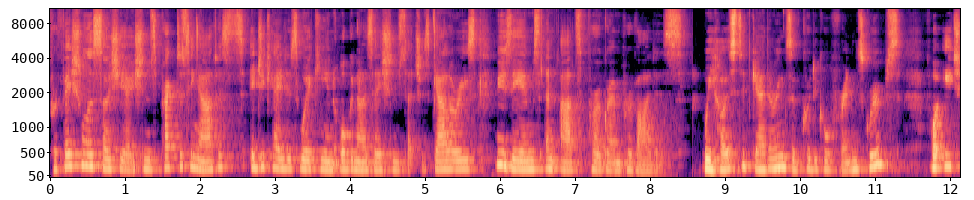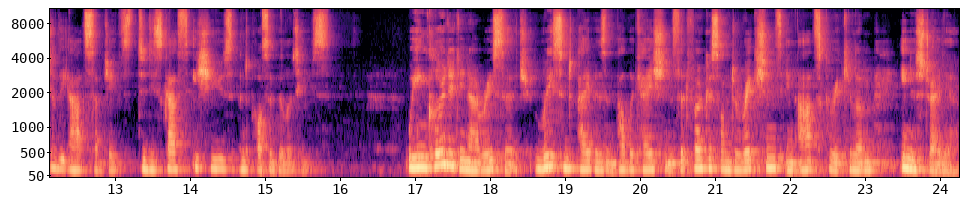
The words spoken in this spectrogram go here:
professional associations, practicing artists, educators working in organisations such as galleries, museums and arts program providers. We hosted gatherings of critical friends groups for each of the arts subjects to discuss issues and possibilities. We included in our research recent papers and publications that focus on directions in arts curriculum in Australia.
